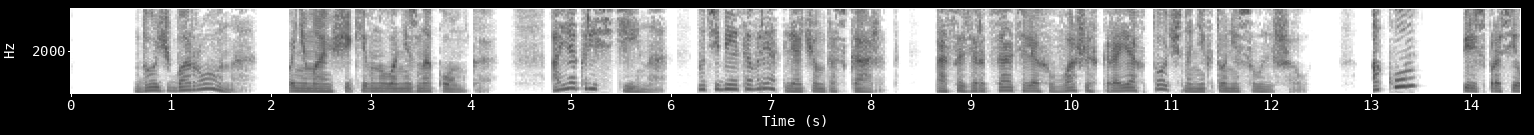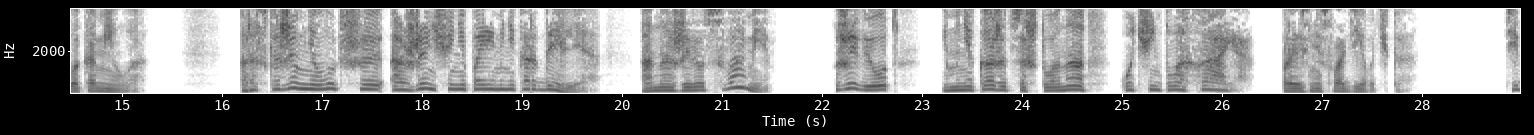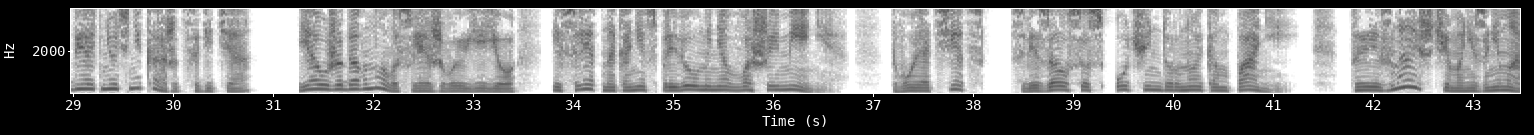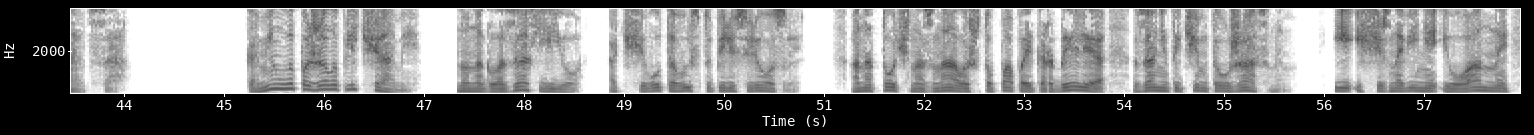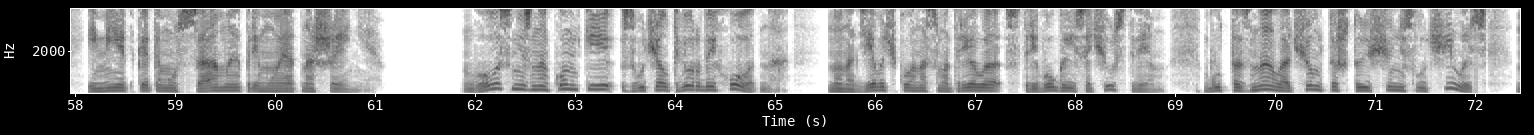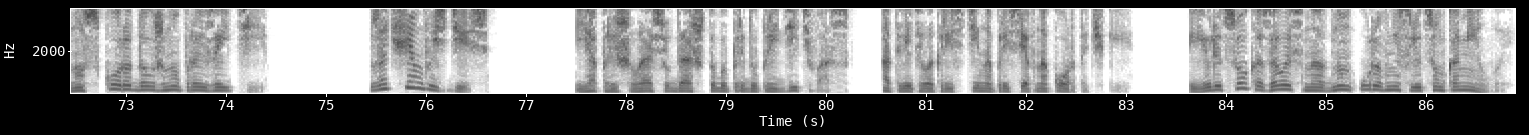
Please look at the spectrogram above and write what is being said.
«Дочь барона», — понимающе кивнула незнакомка. «А я Кристина, но тебе это вряд ли о чем-то скажет. О созерцателях в ваших краях точно никто не слышал. «О ком?» — переспросила Камилла. «Расскажи мне лучше о женщине по имени Корделия. Она живет с вами?» «Живет, и мне кажется, что она очень плохая», — произнесла девочка. «Тебе отнюдь не кажется, дитя. Я уже давно выслеживаю ее, и след, наконец, привел меня в ваше имение. Твой отец связался с очень дурной компанией. Ты знаешь, чем они занимаются?» Камилла пожала плечами, но на глазах ее от чего-то выступили слезы. Она точно знала, что папа и Корделия заняты чем-то ужасным, и исчезновение Иоанны имеет к этому самое прямое отношение. Голос незнакомки звучал твердо и холодно, но на девочку она смотрела с тревогой и сочувствием, будто знала о чем-то, что еще не случилось, но скоро должно произойти. «Зачем вы здесь?» «Я пришла сюда, чтобы предупредить вас», — ответила Кристина, присев на корточки. Ее лицо оказалось на одном уровне с лицом Камиллы.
